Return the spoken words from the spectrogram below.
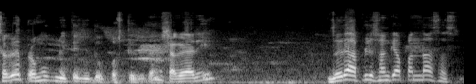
सगळे प्रमुख नेते तिथे उपस्थित होते. आणि सगळ्यांनी जरी आपली संख्या पन्नास असली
